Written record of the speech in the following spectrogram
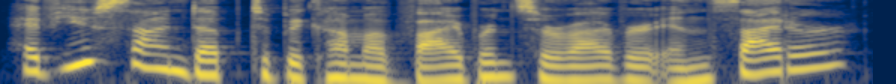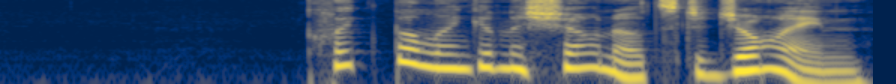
Have you signed up to become a Vibrant Survivor Insider? Click the link in the show notes to join.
